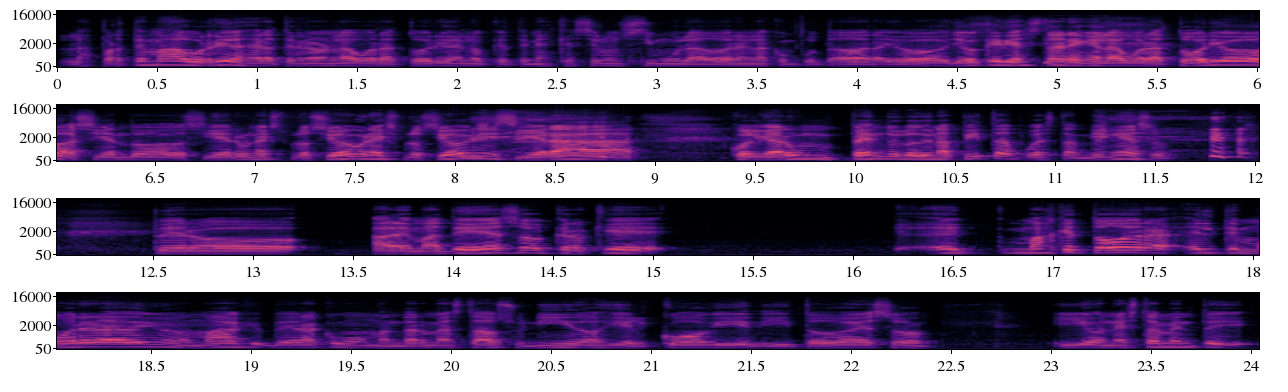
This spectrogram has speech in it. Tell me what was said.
las partes más aburridas era tener un laboratorio en lo que tenías que hacer un simulador en la computadora. Yo, yo quería estar en el laboratorio haciendo, si era una explosión, una explosión, y si era colgar un péndulo de una pita, pues también eso. Pero además de eso, creo que eh, más que todo era, el temor era de mi mamá, que era como mandarme a Estados Unidos y el COVID y todo eso. Y honestamente,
